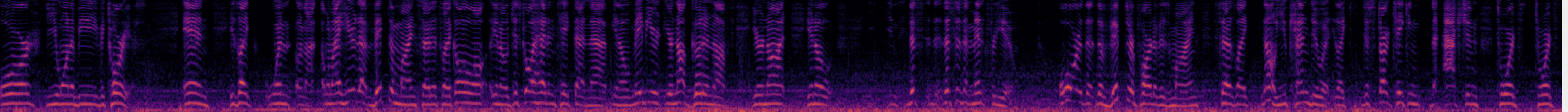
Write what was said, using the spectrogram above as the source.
or do you want to be victorious? And he's like when when I, when I hear that victim mindset it's like oh well, you know just go ahead and take that nap. You know maybe you're you're not good enough. You're not you know this this isn't meant for you or the the victor part of his mind says like no you can do it. Like just start taking the action towards towards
